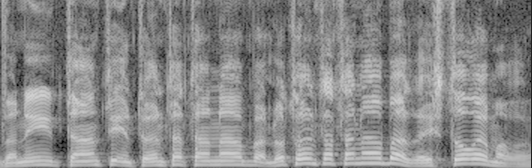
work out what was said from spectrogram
ואני טענתי, טוען את הטענה הבאה, לא טוען את הטענה הבאה, זה ההיסטוריה מראה.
